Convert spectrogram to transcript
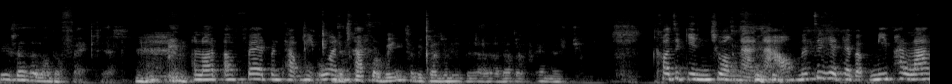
this has a lot of fat. Yes. a lot of fat มันทำให้อ้วน It's ค่ะ good for winter because you need a, a lot of energy. เขาจะกินช่วงหนาหนาว มันจะเห็นแต่แบบมีพลัง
